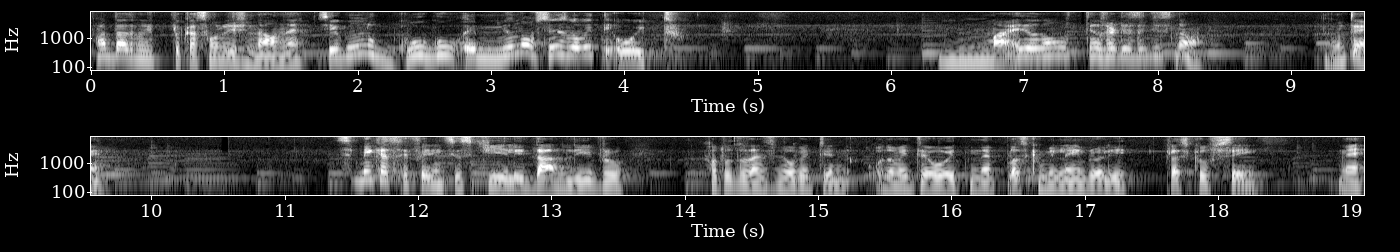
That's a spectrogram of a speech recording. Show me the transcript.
a data de publicação original, né? Segundo o Google é 1998. Mas eu não tenho certeza disso não. Não tenho. Se bem que as referências que ele dá no livro são todos anos de 98, né? Plus que eu me lembro ali, plus que eu sei, né?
